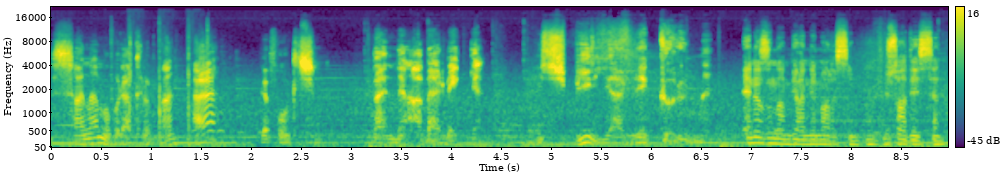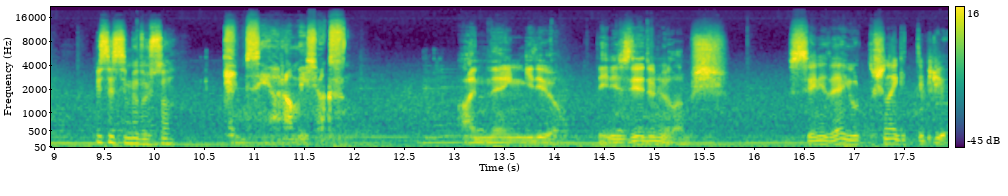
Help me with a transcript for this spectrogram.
sana mı bırakırım lan? Ha? Defol git şimdi. Benden haber bekle. Hiçbir yerde görünme. En azından bir annemi arasın. Müsaade etsen. Bir sesimi duysa. Kimseyi aramayacaksın. Annen gidiyor. Denizli'ye dönüyorlarmış. Seni de yurt dışına gitti biliyor.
